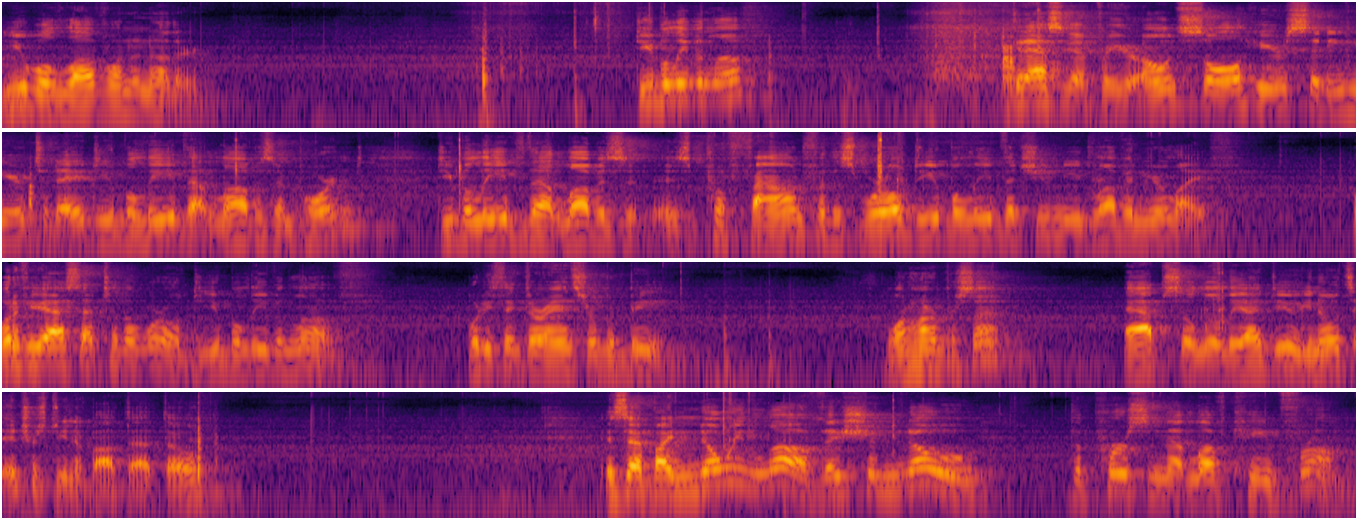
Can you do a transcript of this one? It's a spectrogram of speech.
you will love one another. Do you believe in love? You could ask that for your own soul here, sitting here today. Do you believe that love is important? Do you believe that love is, is profound for this world? Do you believe that you need love in your life? What if you ask that to the world? Do you believe in love? What do you think their answer would be? 100%. Absolutely, I do. You know what's interesting about that, though? Is that by knowing love, they should know the person that love came from.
